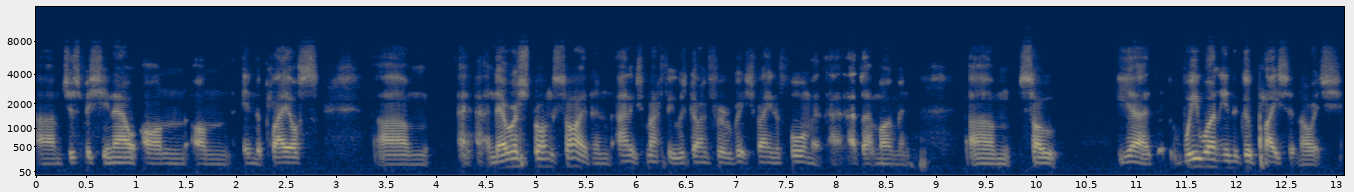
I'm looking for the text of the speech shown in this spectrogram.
um, just missing out on on in the playoffs. Um, and, and they were a strong side, and Alex Mathie was going through a rich vein of form at, at, at that moment. Um, so yeah, we weren't in a good place at Norwich.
